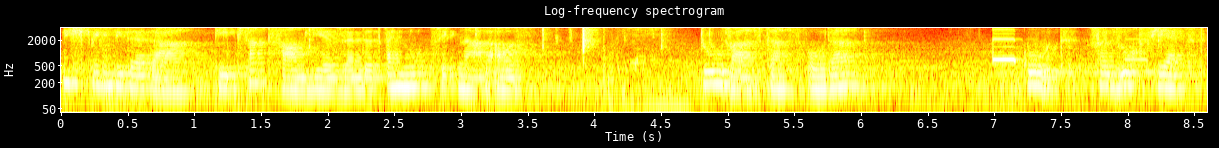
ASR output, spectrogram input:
Ich bin wieder da. Die Plattform hier sendet ein Notsignal aus. Du warst das, oder? Gut, versuch's jetzt.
